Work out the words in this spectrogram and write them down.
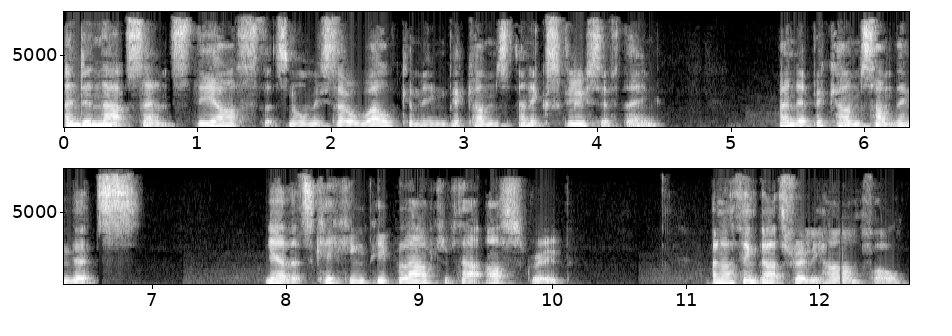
And in that sense, the us that's normally so welcoming becomes an exclusive thing. And it becomes something that's, yeah, that's kicking people out of that us group. And I think that's really harmful.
